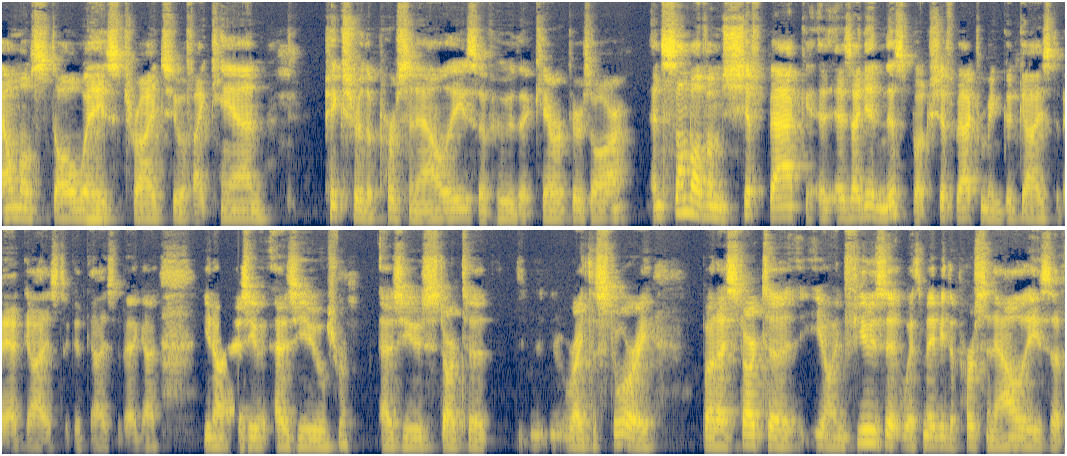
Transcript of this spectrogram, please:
I almost always try to, if I can, picture the personalities of who the characters are and some of them shift back as I did in this book, shift back from being good guys to bad guys to good guys to bad guys. You know, as you as you sure. as you start to write the story, but I start to you know infuse it with maybe the personalities of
